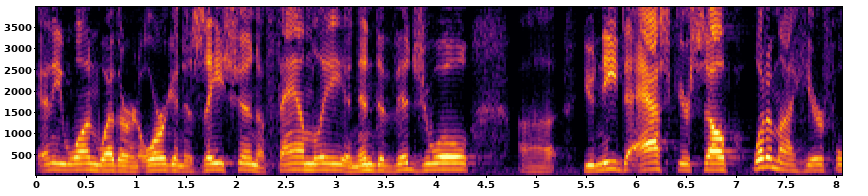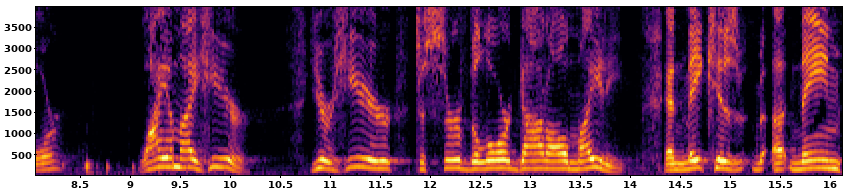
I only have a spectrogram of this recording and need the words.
anyone, whether an organization, a family, an individual, uh, you need to ask yourself, what am I here for? Why am I here? You're here to serve the Lord God Almighty and make his uh, name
